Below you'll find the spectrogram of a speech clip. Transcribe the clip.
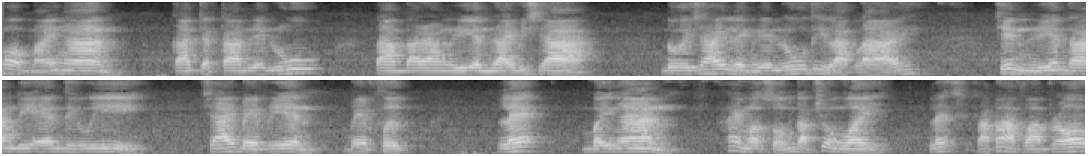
มอบหมายงาน การจัดการเรียนรู้ตามตารางเรียนรายวิชา โดยใช้แหล่งเรียนรู้ที่หลากหลาย เช่นเรียนทาง DNTV ใช้แบบเรียน แบบฝึก และใบงานให้เหมาะสมกับช่วงวัย และสภาพความพร้อม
